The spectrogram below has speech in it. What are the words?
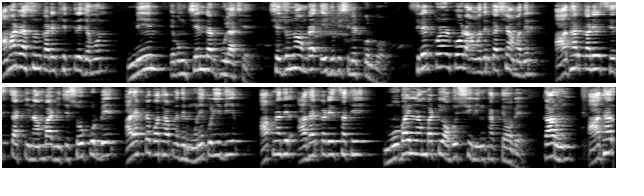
আমার রেশন কার্ডের ক্ষেত্রে যেমন নেম এবং জেন্ডার ভুল আছে, সেজন্য আমরা এই দুটি সিলেক্ট করব। সিলেক্ট করার পর আমাদের কাছে আমাদের আধার কার্ডের শেষ চারটি নাম্বার নিচে শো করবে। আর একটা কথা আপনাদের মনে করিয়ে দিয়ে, আপনাদের আধার কার্ডের সাথে মোবাইল নাম্বারটি অবশ্যই লিঙ্ক থাকতে হবে। কারণ আধার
